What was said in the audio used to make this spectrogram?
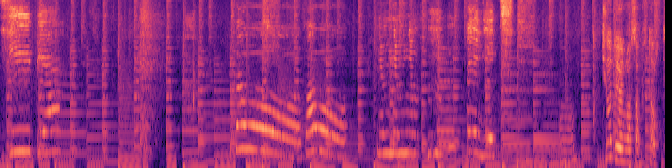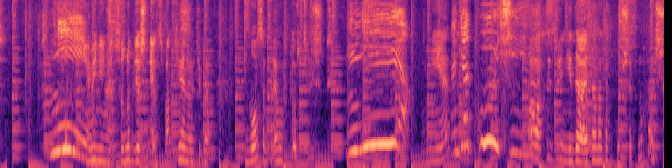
тебя. Пау, пау. Ням-ням-ням. Молодец. Чего ты ее носом в торт? Нет. Именинницу. Ну где ж нет? Смотри, она у тебя носом прямо в торте лежит. Нет. Нет? Она кушает. Ах, извини, да, это она так кушает. Ну хорошо.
